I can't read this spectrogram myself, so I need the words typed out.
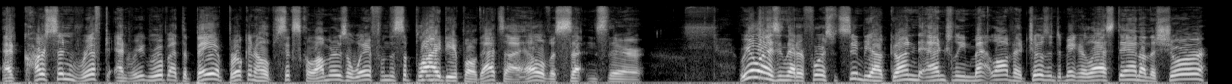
at Carson Rift and regroup at the Bay of Broken Hope, 6 kilometers away from the supply depot. That's a hell of a sentence there. Realizing that her force would soon be outgunned, Angeline Matlov had chosen to make her last stand on the shore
